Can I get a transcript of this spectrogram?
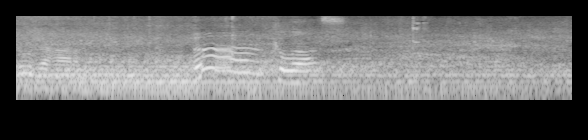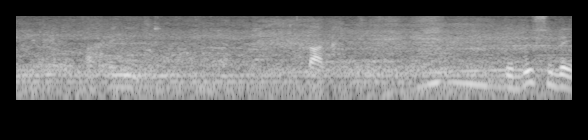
Дуже гарно. А, клас. Охренеть. Так. Іду сюди.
